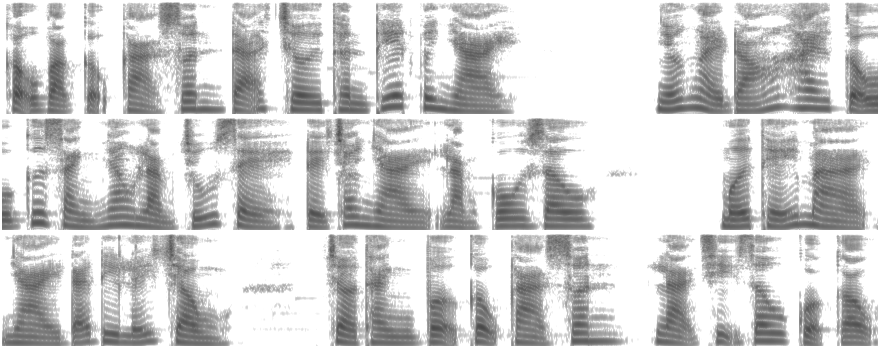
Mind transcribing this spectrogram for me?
cậu và cậu cả Xuân đã chơi thân thiết với nhài. Nhớ ngày đó hai cậu cứ giành nhau làm chú rể để cho nhài làm cô dâu. Mới thế mà nhài đã đi lấy chồng, trở thành vợ cậu cả Xuân là chị dâu của cậu.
